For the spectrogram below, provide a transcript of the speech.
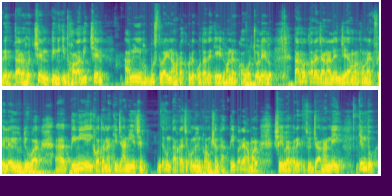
গ্রেপ্তার হচ্ছেন? তিনি কি ধরা দিচ্ছেন? আমি বুঝতে পারি না, হঠাৎ করে কোথা থেকে এই ধরনের খবর চলে এলো। তারপর তারা জানালেন যে, আমার কোনো এক ফেলে ইউটিউবার তিনি এই কথা নাকি জানিয়েছেন। দেখুন, তার কাছে কোনো ইনফরমেশন থাকতেই পারে, আমার সেই ব্যাপারে কিছু জানা নেই। কিন্তু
